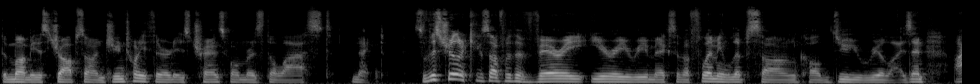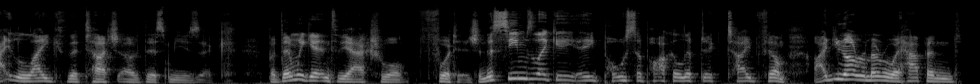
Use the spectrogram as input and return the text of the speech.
The Mummy. This drops on June 23rd. Is Transformers: The Last Knight. So this trailer kicks off with a very eerie remix of a Flaming Lips song called "Do You Realize?" And I like the touch of this music. But then we get into the actual footage, and this seems like a, a post-apocalyptic type film. I do not remember what happened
